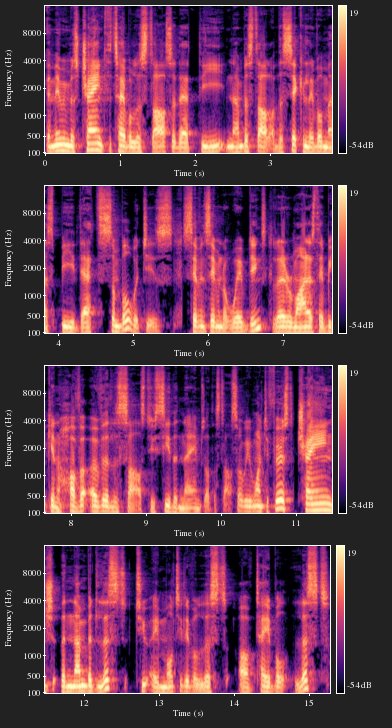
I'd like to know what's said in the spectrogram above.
And then we must change the table list style so that the number style of the second level must be that symbol, which is 77 or Webdings. So they remind us that we can hover over the list styles to see the names of the styles. So we want to first change the numbered list to a multi-level list of table list.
